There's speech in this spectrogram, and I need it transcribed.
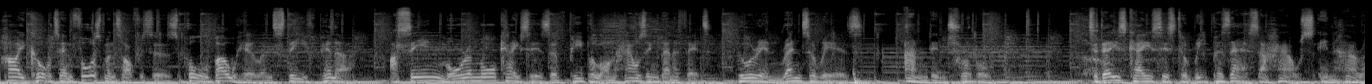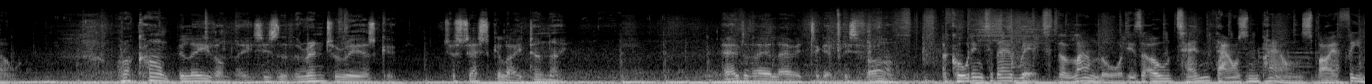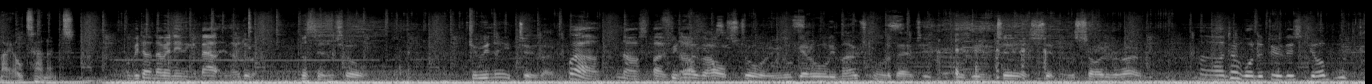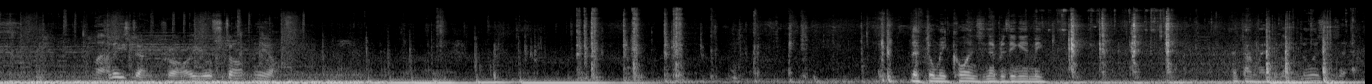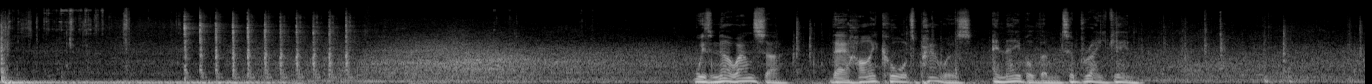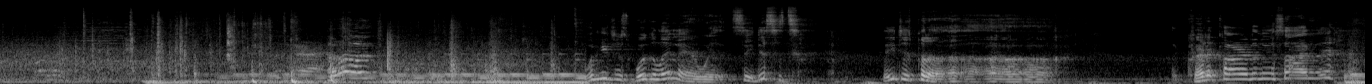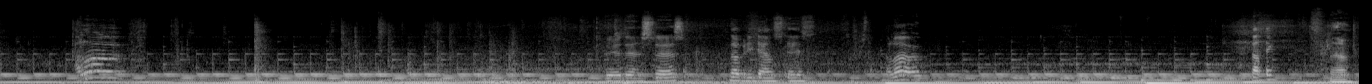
High Court enforcement officers Paul Bohill and Steve Pinner are seeing more and more cases of people on housing benefit who are in rent arrears and in trouble. Today's case is to repossess a house in Harrow. What I can't believe on these is that the rent arrears g- just escalate, don't they? How do they allow it to get this far? According to their writ, the landlord is owed £10,000 by a female tenant. We don't know anything about it, though, do we? Nothing at all. Do we need to, though? Well, no, I suppose If we not. know the whole story, we'll get all emotional about it. We'll be in tears sitting at the side of the road. Oh, I don't want to do this job. Please don't cry, you'll start me off. Left all my coins and everything in me. That don't make a lot of noise, does it? With no answer, their High Court powers enable them to break in. Hello? What did he just wiggle in there with? See, this is. He just put a, a, a, a, a credit card in the side of there? Hello? Clear downstairs? Nobody downstairs. Hello? Nothing? No.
